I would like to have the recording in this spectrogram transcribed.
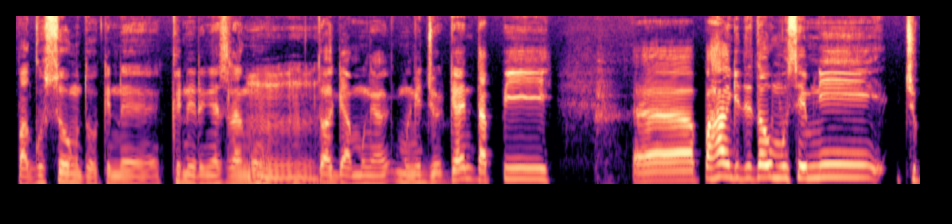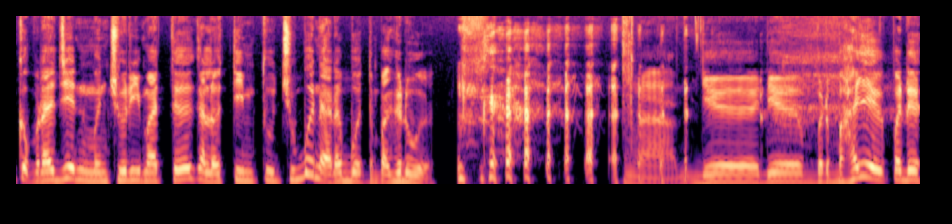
4-0 tu kena kena dengan Selangor. Hmm. Itu agak mengejutkan tapi uh, Pahang kita tahu musim ni cukup rajin mencuri mata kalau tim tu cuba nak rebut tempat kedua. ha, dia dia berbahaya kepada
